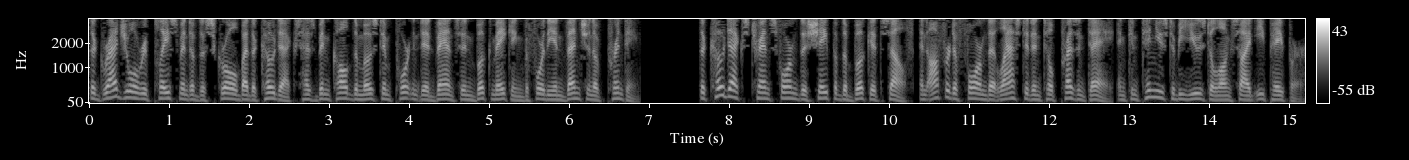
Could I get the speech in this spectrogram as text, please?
The gradual replacement of the scroll by the codex has been called the most important advance in book making before the invention of printing. The codex transformed the shape of the book itself, and offered a form that lasted until present day and continues to be used alongside e-paper.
